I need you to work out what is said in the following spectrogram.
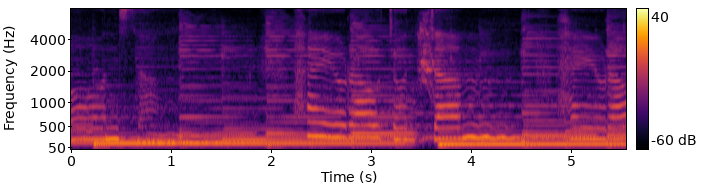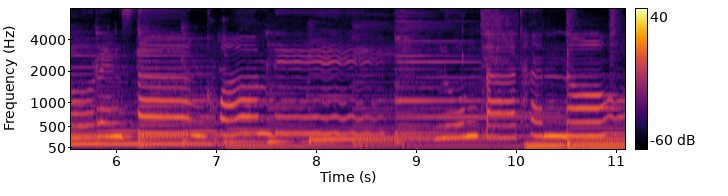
อนสั่ง ให้เราจดจำ ให้เราเร่งสร้างความดี หลวงตาท่านน้อมบ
